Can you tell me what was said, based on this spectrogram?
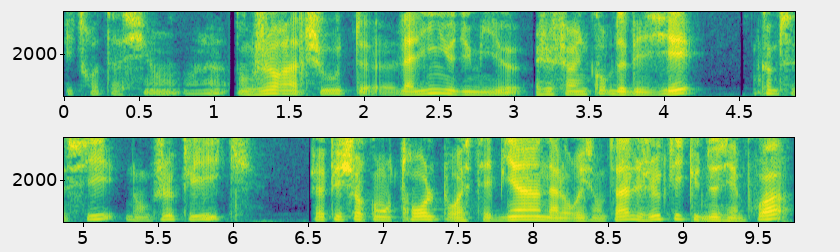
Petite rotation, voilà. Donc je rajoute euh, la ligne du milieu. Je vais faire une courbe de Bézier, comme ceci. Donc je clique, J'appuie sur CTRL pour rester bien à l'horizontale, je clique une deuxième fois,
